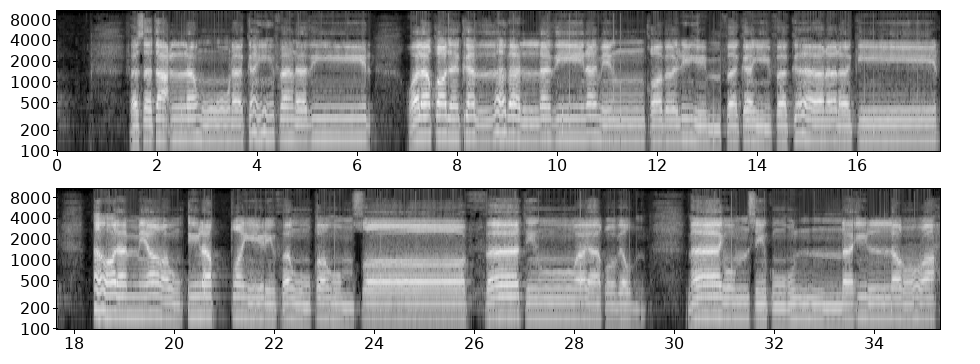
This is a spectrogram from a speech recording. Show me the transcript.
فستعلمون كيف نذير. ولقد كذب الذين من قبلهم فكيف كان نكير؟ أولم يروا إلى الطير فوقهم صافات ويقبضن ما يمسكهن الا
